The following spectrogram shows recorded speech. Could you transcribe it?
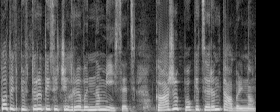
платить півтори тисячі гривень на місяць. Каже, поки це рентабельно.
